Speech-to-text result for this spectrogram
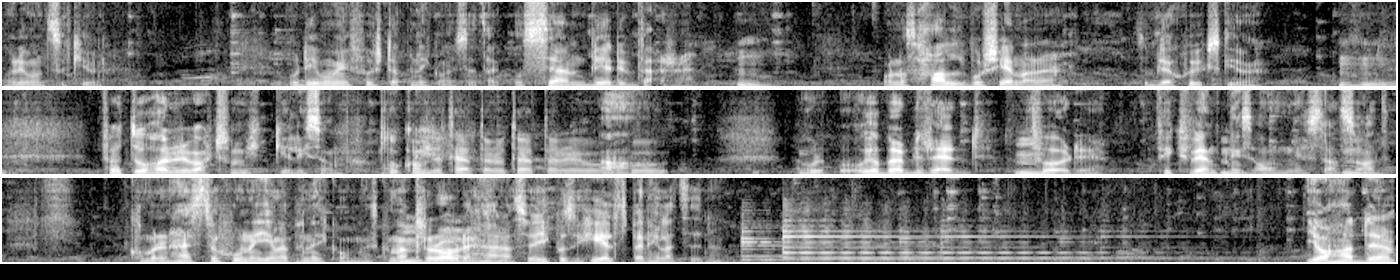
och det var inte så kul. Och det var min första panikångestattack. Och sen blev det värre. Mm. Och något halvår senare så blev jag sjukskriven. Mhm. För att då hade det varit så mycket liksom. Då kom det tätare och tätare och... Ja. och Mm. Och, och jag började bli rädd Mm. för det. Fick förväntningsångest. Alltså Mm. att kommer den här situationen ge mig panikångest? Kommer jag Mm, klara av det här? Alltså jag gick på helspänn hela tiden. Jag hade eh,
